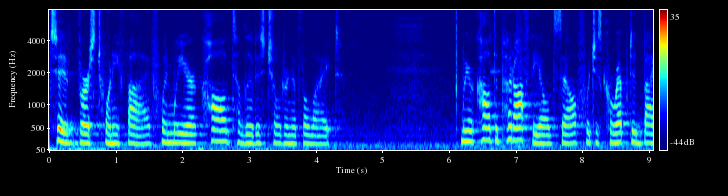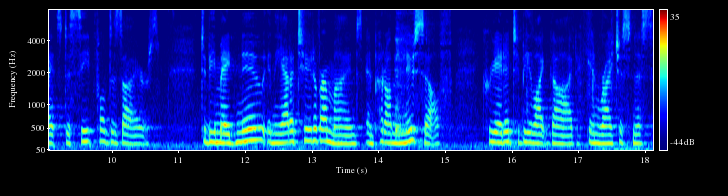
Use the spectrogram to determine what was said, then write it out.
to verse 25 when we are called to live as children of the light. We are called to put off the old self, which is corrupted by its deceitful desires, to be made new in the attitude of our minds, and put on the new self, created to be like God in righteousness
